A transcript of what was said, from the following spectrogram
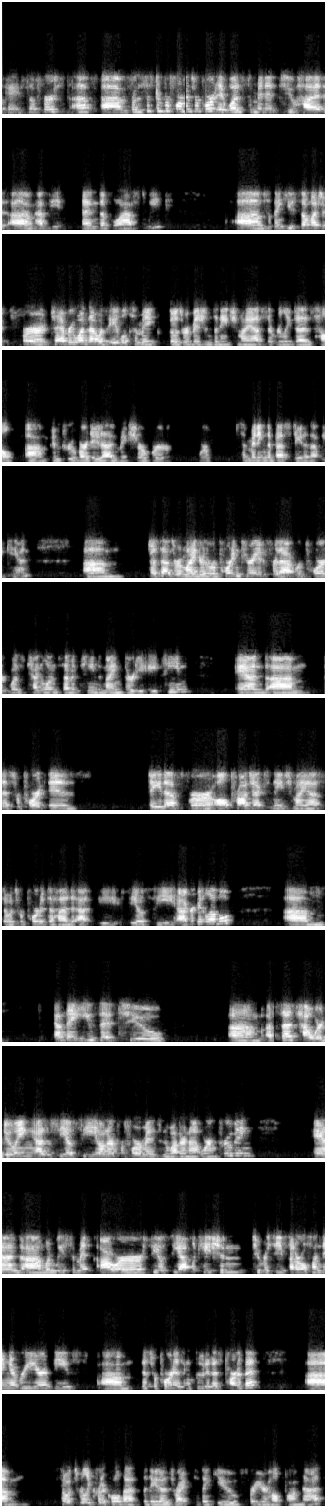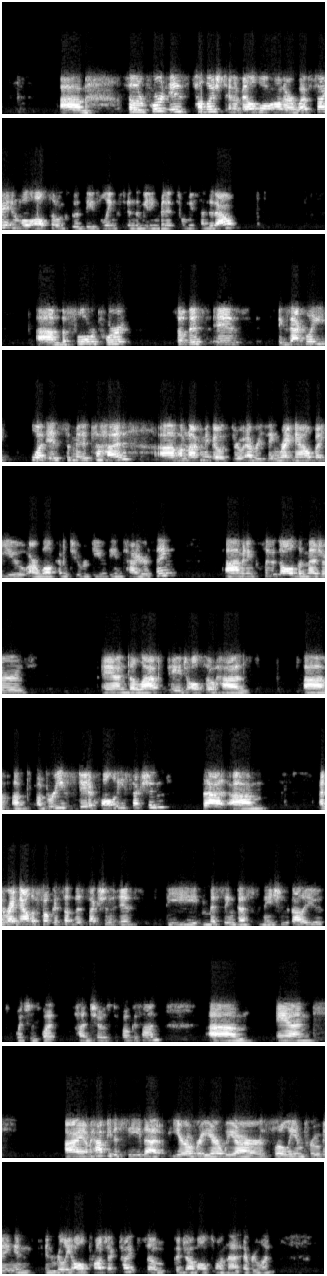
Okay, so first up, um, for the system performance report, it was submitted to HUD um, at the end of last week. Um, so thank you so much for to everyone that was able to make those revisions in HMIS. It really does help um, improve our data and make sure we're we're submitting the best data that we can. Um, just as a reminder, the reporting period for that report was 10-1-17 to 9-30-18. And um, this report is data for all projects in HMIS, so it's reported to HUD at the COC aggregate level. Um, and they use it to um, assess how we're doing as a COC on our performance and whether or not we're improving. And um, when we submit our COC application to receive federal funding every year, these um, this report is included as part of it. Um, so it's really critical that the data is right. So thank you for your help on that. Um, so the report is published and available on our website, and we'll also include these links in the meeting minutes when we send it out. Um, the full report, so this is exactly what is submitted to HUD. Um, I'm not going to go through everything right now, but you are welcome to review the entire thing. Um, it includes all the measures, and the last page also has um, a, a, brief data quality section that, um, and right now the focus of this section is the missing destination values, which is what HUD chose to focus on. Um, and I am happy to see that year over year we are slowly improving in, in really all project types. So good job also on that, everyone.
